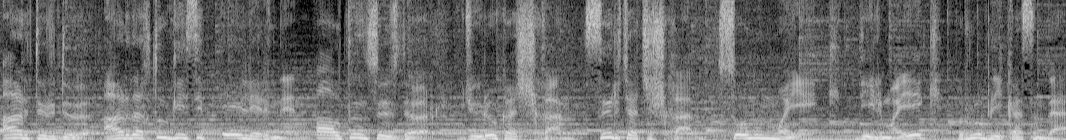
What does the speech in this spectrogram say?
ар түрдүү ардактуу кесип ээлеринен. Алтын сөздөр жүрөк ачышкан сыр чачышкан сонун маек. Дил маек рубрикасында.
